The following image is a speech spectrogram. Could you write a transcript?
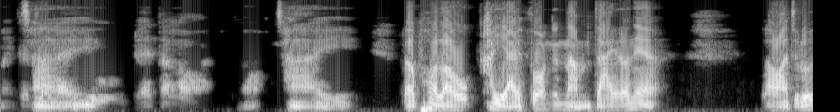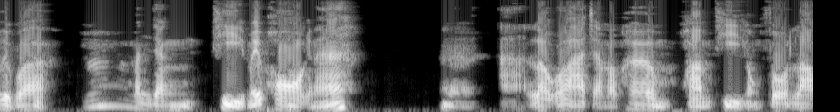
มันก็ใช่จะได้อยู่ได้ตลอดเนาะใช่ แล้วพอเราขยายโซนจนหนำใจแล้วเนี่ย เราอาจจะรู้สึกว่าอืมมันยังถี่ไม่พออีกนะเอออ่า เราก็อาจจะมาเพิ่มความถี่ของโซนเรา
